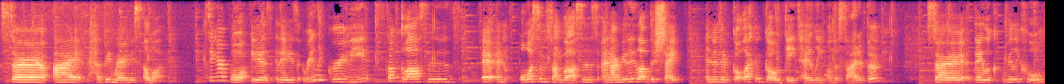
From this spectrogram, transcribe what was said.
So I have been wearing this a lot. The thing I bought is these really groovy sunglasses. They're an awesome sunglasses and I really love the shape and then they've got like a gold detailing on the side of them. So they look really cool.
